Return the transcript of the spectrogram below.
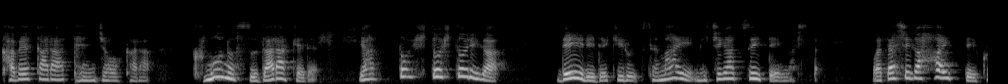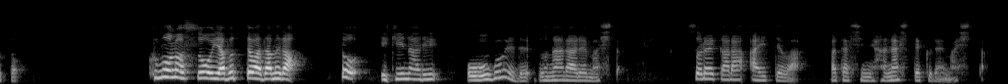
壁から天井から蜘蛛の巣だらけでやっと人一人が出入りできる狭い道がついていました。私が入っていくと「蜘蛛の巣を破ってはダメだ!」といきなり大声で怒鳴られました。それから相手は私に話してくれました。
